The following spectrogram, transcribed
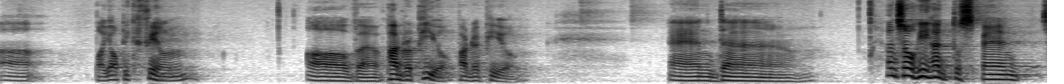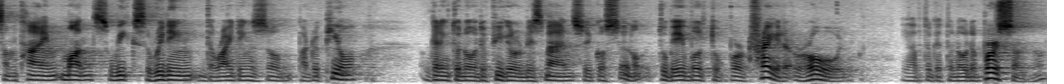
uh, biopic film of uh, Padre Pio, Padre Pio. And, uh, and so he had to spend some time, months, weeks, reading the writings of Padre Pio, getting to know the figure of this man, because you know, to be able to portray the role, you have to get to know the person. No?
